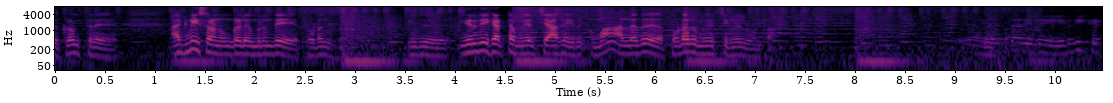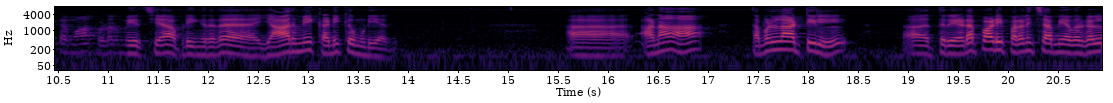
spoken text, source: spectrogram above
வரவேற்றிருக்கிறோம் திரு அக்னீஸ்வரன் உங்களிடமிருந்தே தொடங்கு இது இறுதிகட்ட முயற்சியாக இருக்குமா அல்லது தொடர் முயற்சிகளில் ஒன்றா? சார் இது இறுதிக்கட்டமாக தொடர் முயற்சியா அப்படிங்கிறத யாருமே கணிக்க முடியாது. ஆனால் தமிழ்நாட்டில் திரு எடப்பாடி பழனிசாமி அவர்கள்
